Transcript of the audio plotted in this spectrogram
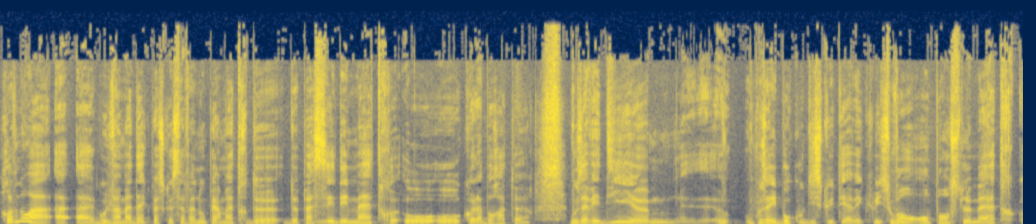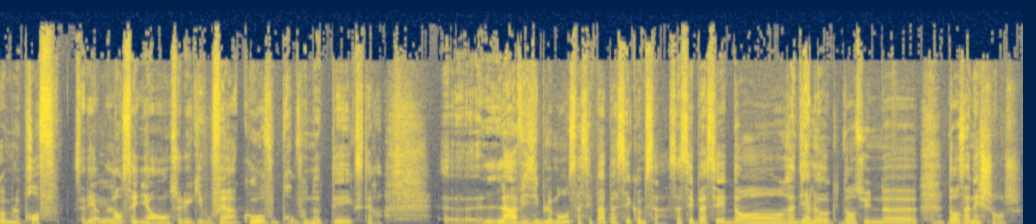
Revenons à, à, Goulvin Madec parce que ça va nous permettre de, de passer des maîtres aux, collaborateurs. Vous avez dit, euh, vous avez beaucoup discuté avec lui. Souvent, on pense le maître comme le prof, c'est-à-dire l'enseignant, celui qui vous fait un cours, vous, vous notez, etc. Euh, là, visiblement, ça s'est pas passé comme ça. Ça s'est passé dans un dialogue, dans, une, dans un échange.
